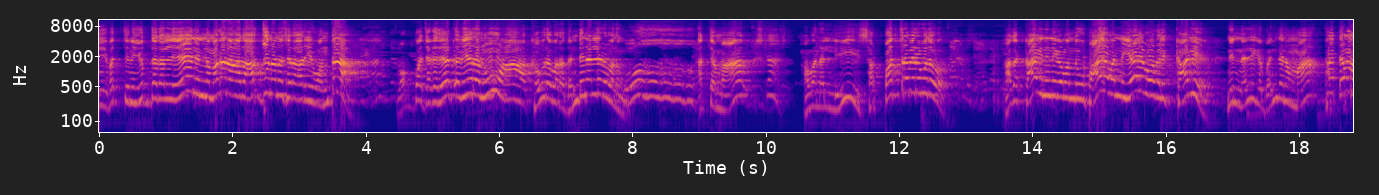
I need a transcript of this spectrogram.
ಈ ಇವತ್ತಿನ ಯುದ್ಧದಲ್ಲಿ ನಿನ್ನ ಮಗನಾದ ಅರ್ಜುನನ ಸಿರಾರಿಯುವಂತ ಒಬ್ಬ ಜಗದೇಕ ವೀರನು ಆ ಕೌರವರ ದಂಡಿನಲ್ಲಿರುವನು. ಓಹೋ. ಅತ್ತಮ್ಮ ಅವನಲ್ಲಿ ಸರ್ಪಾತ್ರವಿರುವುದು. ಅದಕ್ಕಾಗಿ ನಿನಗೆ ಒಂದು ಉಪಾಯವನ್ನು ಹೇಳಿ ಹೋಗಲಿಕ್ಕಾಗಿ ನಿನ್ನಲ್ಲಿಗೆ ಬಂದೆನಮ್ಮ. ಅತ್ತಮ್ಮ.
